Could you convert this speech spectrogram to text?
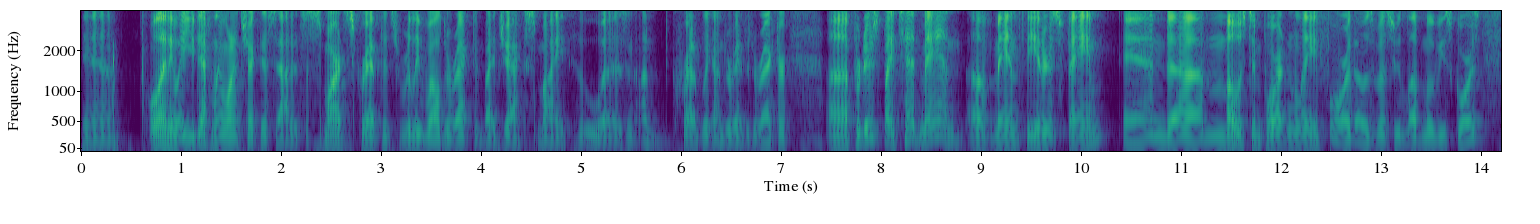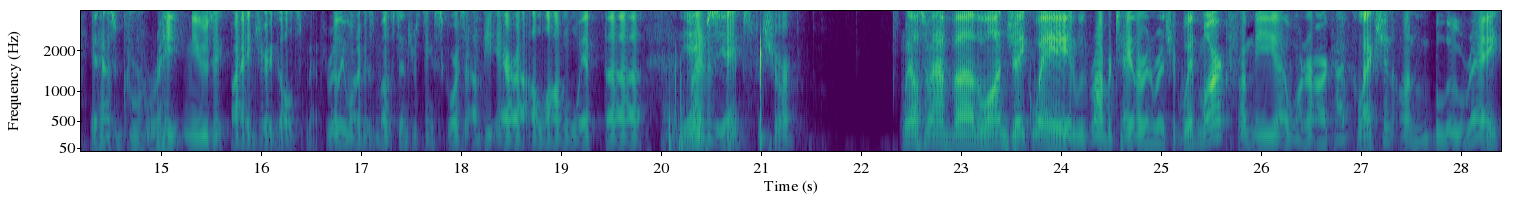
Yeah. Well, anyway, you definitely want to check this out. It's a smart script. It's really well directed by Jack Smight, who uh, was an un- incredibly underrated director. Uh, produced by Ted Mann of Mann Theaters fame. And uh, most importantly, for those of us who love movie scores, it has great music by Jerry Goldsmith. Really one of his most interesting scores of the era, along with uh, Planet of the Planet Apes. of the Apes, for sure. We also have uh, The Law and Jake Wade with Robert Taylor and Richard Widmark from the uh, Warner Archive Collection on Blu-ray.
